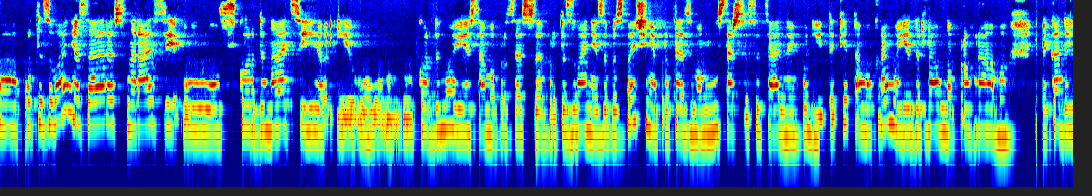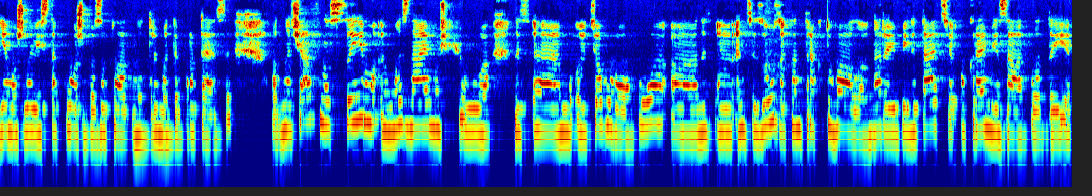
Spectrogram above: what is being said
Е, Протезування зараз наразі у координації і у координує саме процес протезування і забезпечення протезами Міністерства соціальної політики. Там окремо є державна програма, яка дає можливість також безоплатно отримати протези. Одночасно з цим ми знаємо, що е, цього року е, НЦЗУ законтрактувало на реабілітацію окремі заклади,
